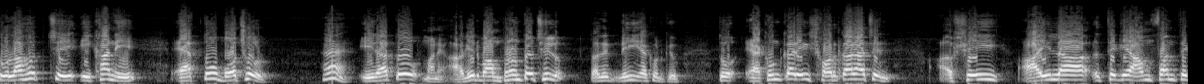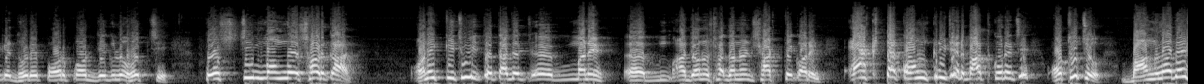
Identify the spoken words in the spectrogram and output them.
তোলা হচ্ছে এখানে এত বছর হ্যাঁ এরা তো মানে আগের বামফ্রন্ট ছিল, তাদের নেই এখন কেউ। তো এখনকার এই সরকার আছেন সেই আইলা থেকে, আমফান থেকে ধরে পরপর যেগুলো হচ্ছে, পশ্চিমবঙ্গ সরকার, অনেক কিছুই তো তাদের মানে জনসাধারণের স্বার্থে করেন। একটা কংক্রিটের বাদ করেছে, অথচ বাংলাদেশ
